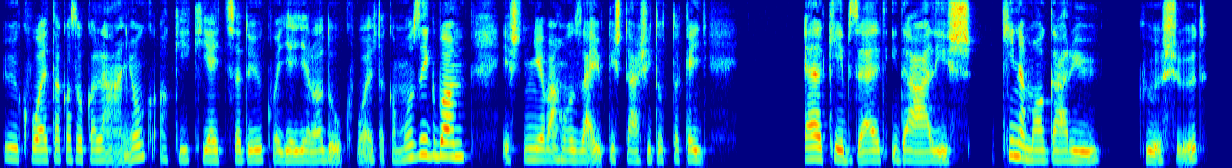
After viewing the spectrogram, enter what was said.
ők voltak azok a lányok, akik jegyszedők vagy jegyeladók voltak a mozikban, és nyilván hozzájuk is társítottak egy elképzelt, ideális kinemagárű külsőt.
